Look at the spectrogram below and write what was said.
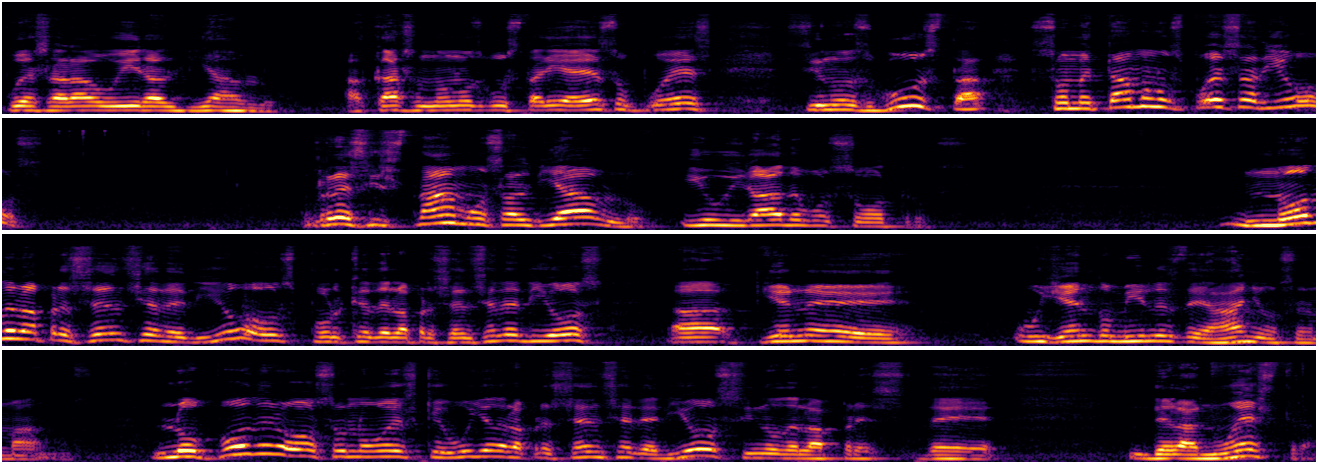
Pues hará huir al diablo. ¿Acaso no nos gustaría eso? Pues si nos gusta, sometámonos pues a Dios. Resistamos al diablo y huirá de vosotros no de la presencia de Dios, porque de la presencia de Dios uh, tiene huyendo miles de años, hermanos. Lo poderoso no es que huya de la presencia de Dios, sino de la, de, de la nuestra.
